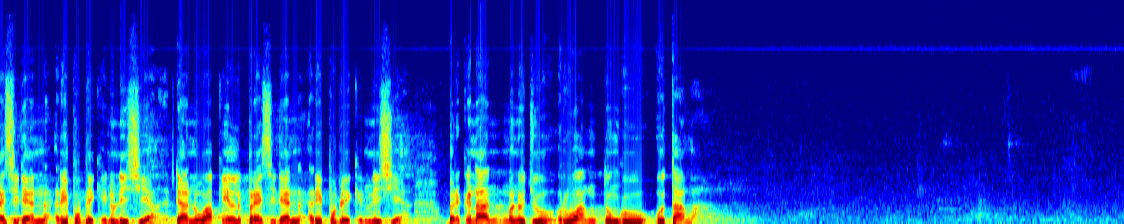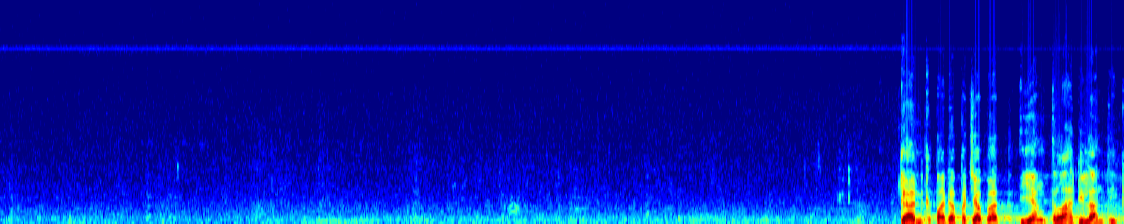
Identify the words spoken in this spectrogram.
Presiden Republik Indonesia dan Wakil Presiden Republik Indonesia berkenan menuju ruang tunggu utama. Dan kepada pejabat yang telah dilantik,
